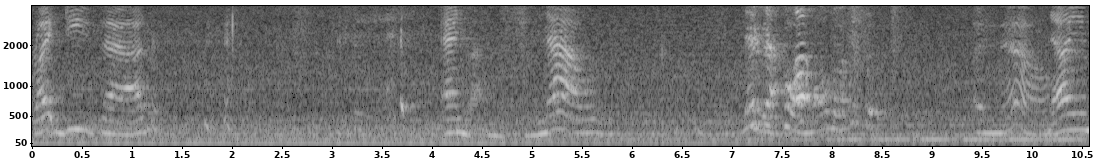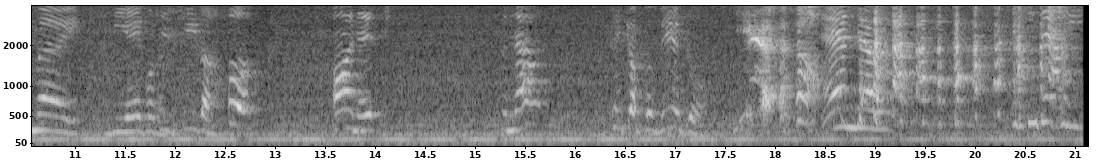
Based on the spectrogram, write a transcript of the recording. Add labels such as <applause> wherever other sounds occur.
Right D-pad. and now, There's the Cool, oh. And now. now you may be able to see the hook on it. So now, pick up a vehicle. Yeah! And now, now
